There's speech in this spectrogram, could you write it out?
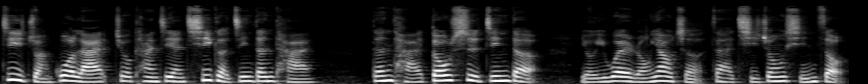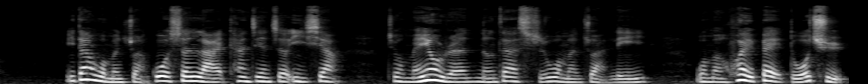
既转过来，就看见七个金灯台，灯台都是金的，有一位荣耀者在其中行走。一旦我们转过身来看见这异象，就没有人能再使我们转离，我们会被夺取。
